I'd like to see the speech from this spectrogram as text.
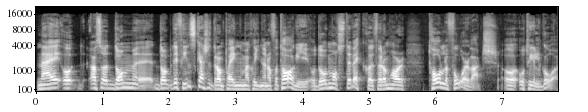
Nej, och alltså de, de, det finns kanske inte de poängmaskinerna att få tag i. Och då måste Växjö, för de har 12 forwards att, tillgå.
